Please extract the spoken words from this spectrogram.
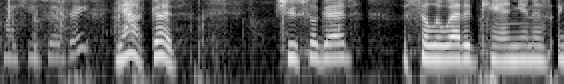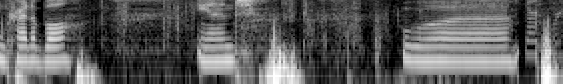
my shoes feel great. Yeah, good. Shoes feel good. The silhouetted canyon is incredible. And wha- Start, we're getting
